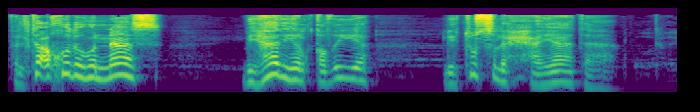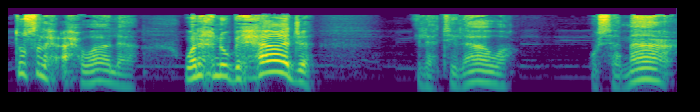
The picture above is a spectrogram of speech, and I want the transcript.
فلتأخذه الناس بهذه القضية لتصلح حياتها تصلح أحوالها ونحن بحاجة إلى تلاوة وسماع.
